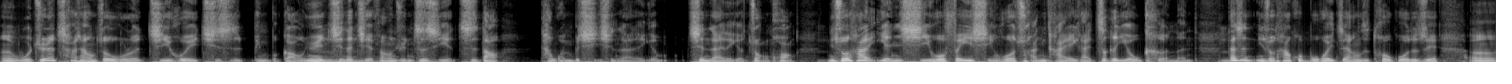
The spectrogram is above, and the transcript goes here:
嗯，我觉得擦枪走火的机会其实并不高，因为现在解放军自己也知道他玩不起现在的一个现在的一个状况。你说他的演习或飞行或船开一开，这个有可能。但是你说他会不会这样子透过这些，呃，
